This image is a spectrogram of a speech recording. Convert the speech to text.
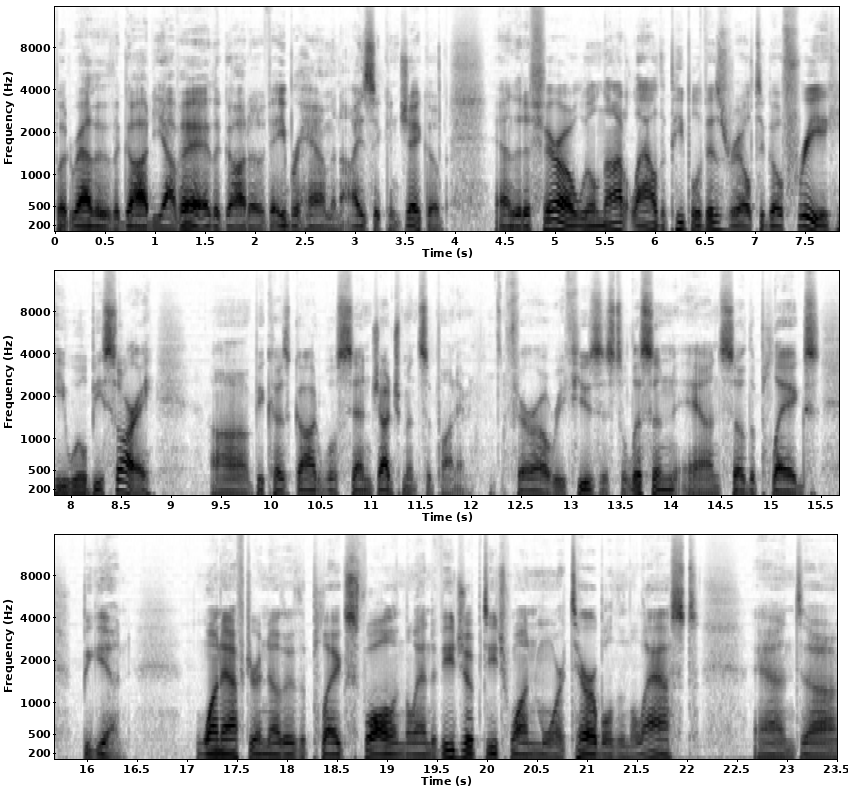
but rather the God Yahweh, the God of Abraham and Isaac and Jacob, and that if Pharaoh will not allow the people of Israel to go free, he will be sorry uh, because God will send judgments upon him. Pharaoh refuses to listen, and so the plagues begin. One after another, the plagues fall in the land of Egypt, each one more terrible than the last. And uh,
